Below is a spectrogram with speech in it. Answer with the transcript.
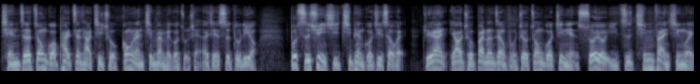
谴责中国派侦察气球公然侵犯美国主权，而且试图利用不实讯息欺骗国际社会。决案要求拜登政府就中国近年所有已知侵犯行为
